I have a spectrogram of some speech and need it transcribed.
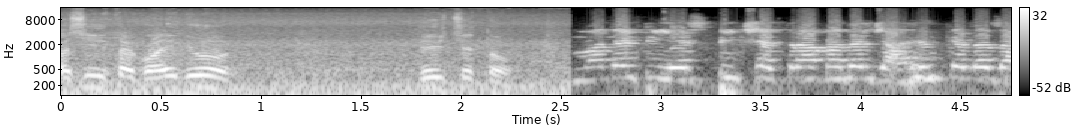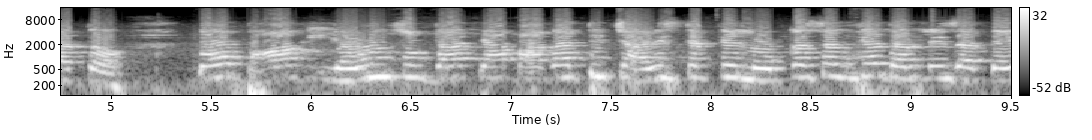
अशी इथं ग्वाही देऊन देऊ इच्छितो. मध्ये टीएसपी क्षेत्रामध्ये जाहीर केलं जातं. तो भाग येऊन सुद्धा त्या भागात ती चाळीस टक्के लोकसंख्या धरली जाते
